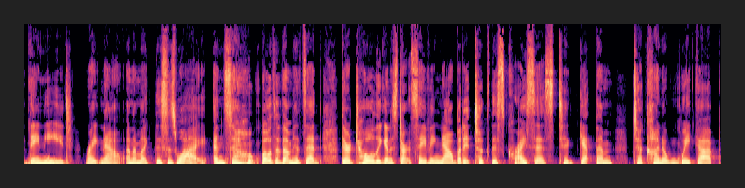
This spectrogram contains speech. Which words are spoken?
they need right now. And I'm like, this is why. And so both of them had said they're totally going to start saving now, but it took this crisis to get them to kind of wake up.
